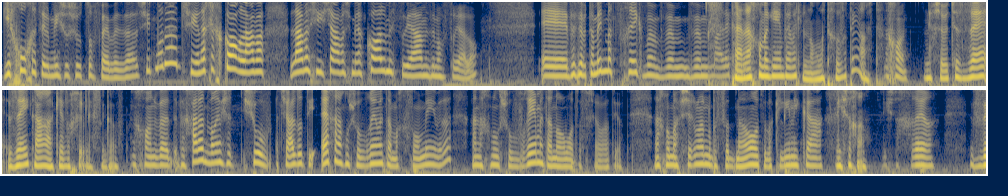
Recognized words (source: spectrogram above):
גיחוך אצל מישהו שהוא צופה בזה, אז שיתמודד, שילך לחקור למה, למה שאישה משמיעה קול מסוים, זה מפריע לו. אה, וזה תמיד מצחיק ומעלה... כאן אנחנו מגיעים באמת לנורמות חברתיות. נכון. אני חושבת שזה זה עיקר העקב אכילס, אגב. נכון, ואחד הדברים ששוב, את שאלת אותי איך אנחנו שוברים את המחסומים, אנחנו שוברים את הנורמות החברתיות. אנחנו מאפשרים לנו בסדנאות ובקליניקה להשתחרר. להשתחרר. ו-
